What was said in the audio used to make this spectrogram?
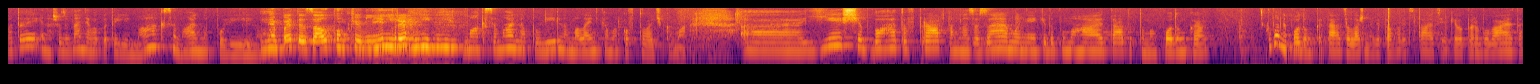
води, і наше завдання випити її максимально повільно. Не пити залпом Ні, півлітри. ні, ні, максимально повільно, маленькими ковточками. Е, є ще багато вправ там на заземлення, які допомагають, та, тобто ми подумки. Або не подумки, та, залежно від того від ситуації, в якій ви перебуваєте.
